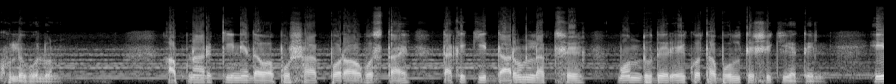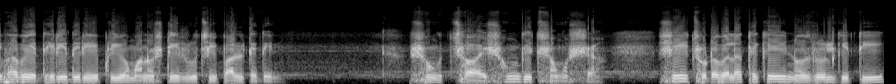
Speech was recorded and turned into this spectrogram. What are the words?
খুলে বলুন। আপনার কিনে দেওয়া পোশাক পরা অবস্থায় তাকে কি দারুণ লাগছে বন্ধুদের এ কথা বলতে শিখিয়ে দিন। এইভাবে ধীরে ধীরে প্রিয় মানুষটির রুচি পাল্টে দিন। ছয়, সংগীত সমস্যা। সেই ছোটবেলা থেকেই নজরুল গীতি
